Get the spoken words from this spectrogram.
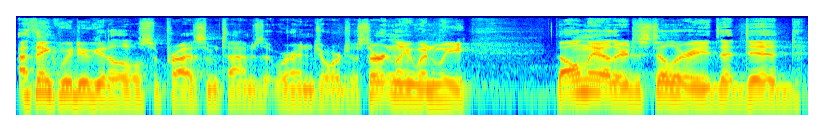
I think we do get a little surprised sometimes that we're in Georgia. Certainly, when we, the only other distillery that did,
